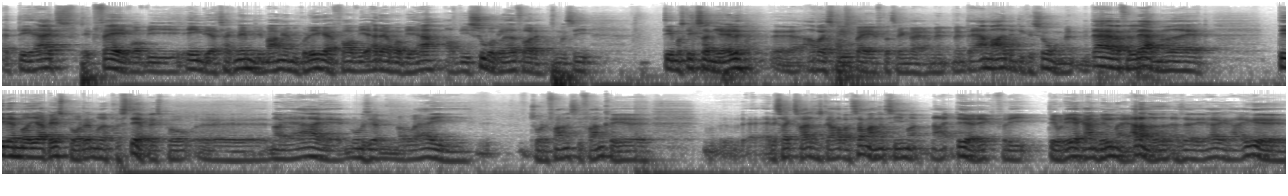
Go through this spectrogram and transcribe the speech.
at det er et, et fag, hvor vi egentlig er taknemmelige mange af mine kollegaer for, at vi er der, hvor vi er, og vi er super glade for det, kan man sige. Det er måske ikke sådan i alle øh, arbejdsliv bagefter, tænker jeg, men, men der er meget dedikation, men, men der har jeg i hvert fald lært noget af, at det er den måde, jeg er bedst på, og den måde, jeg præsterer bedst på. Øh, når jeg er, øh, nu siger, når du er i Tour de France i Frankrig, øh, er det så ikke træls at skal arbejde så mange timer? Nej, det er det ikke, fordi det er jo det, jeg gerne vil, når jeg er dernede. Altså, jeg har ikke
